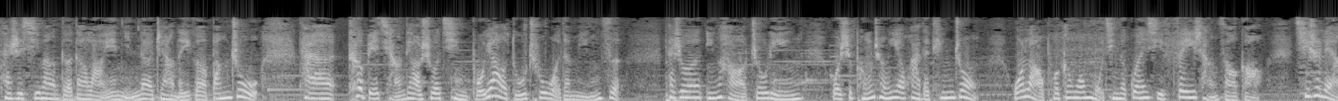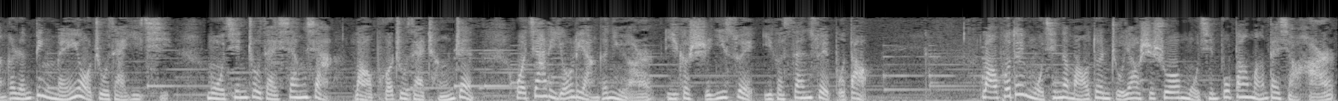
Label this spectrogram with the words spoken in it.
他是希望得到老爷您的这样的一个帮助，他特别强调说，请不要读出我的名字。他说：“您好，周玲，我是鹏城夜话的听众。我老婆跟我母亲的关系非常糟糕。其实两个人并没有住在一起，母亲住在乡下，老婆住在城镇。我家里有两个女儿，一个十一岁，一个三岁不到。老婆对母亲的矛盾主要是说母亲不帮忙带小孩儿，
